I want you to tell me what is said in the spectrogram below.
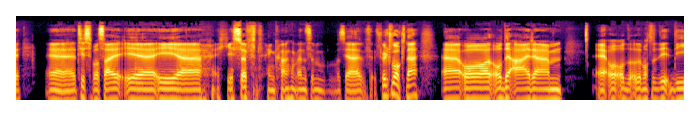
eh, tisser på seg i, i eh, Ikke i søvn engang, men som si, er fullt våkne. Eh, og, og, det er um, Eh, og, og de, de,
